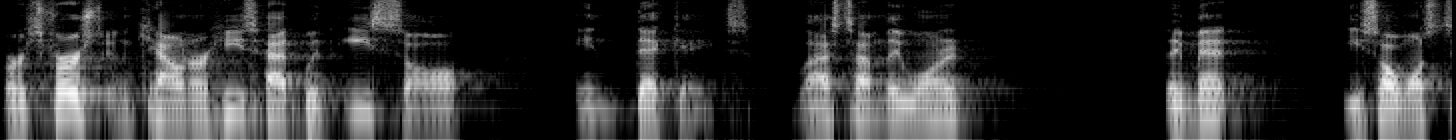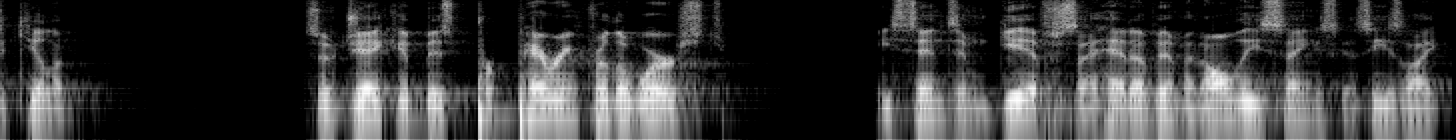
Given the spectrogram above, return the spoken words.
or his first encounter he's had with Esau in decades. Last time they wanted, they met, Esau wants to kill him. So Jacob is preparing for the worst. He sends him gifts ahead of him and all these things because he's like,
